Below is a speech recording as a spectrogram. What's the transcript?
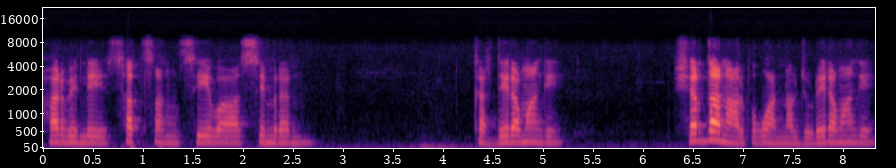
ਹਰ ਵੇਲੇ ਸਤਸੰਗ, ਸੇਵਾ, ਸਿਮਰਨ ਕਰਦੇ ਰਵਾਂਗੇ। ਸ਼ਰਧਾ ਨਾਲ, ਭਗਵਾਨ ਨਾਲ ਜੁੜੇ ਰਵਾਂਗੇ।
